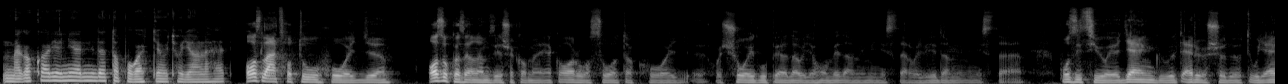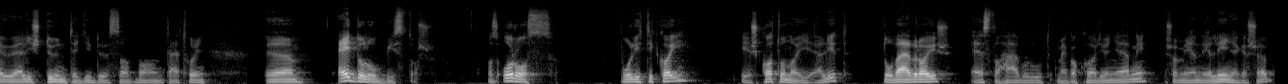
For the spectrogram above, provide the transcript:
meg akarja nyerni, de tapogatja, hogy hogyan lehet. Az látható, hogy azok az elemzések, amelyek arról szóltak, hogy, hogy Sojgu például, ugye a honvédelmi miniszter vagy védelmi miniszter pozíciója gyengült, erősödött, ugye ő el is tűnt egy időszakban, tehát hogy egy dolog biztos, az orosz politikai és katonai elit továbbra is ezt a háborút meg akarja nyerni, és ami ennél lényegesebb,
